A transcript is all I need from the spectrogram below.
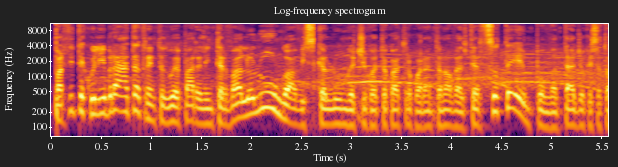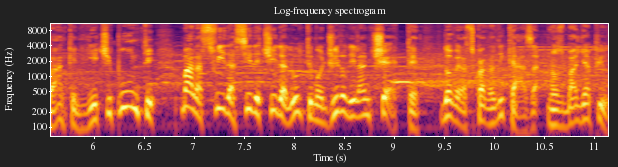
Partita equilibrata, 32 pari all'intervallo lungo, Avis Callunga 54-49 al terzo tempo, un vantaggio che è stato anche di 10 punti, ma la sfida si decide all'ultimo giro di lancette, dove la squadra di casa non sbaglia più.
